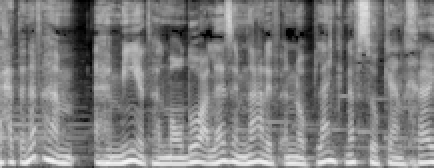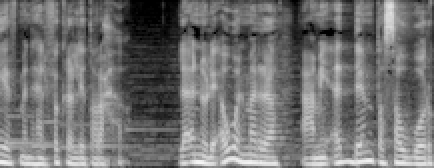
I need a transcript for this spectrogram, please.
ولحتى نفهم أهمية هالموضوع لازم نعرف أنه بلانك نفسه كان خايف من هالفكرة اللي طرحها. لأنه لأول مرة عم يقدم تصور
